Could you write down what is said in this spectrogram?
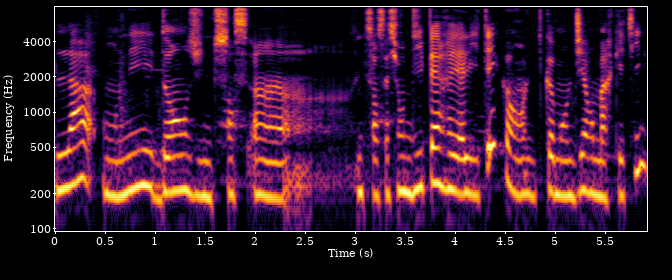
Là, on est dans une, une sensation d'hyper-réalité, comme, on le dit en marketing.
